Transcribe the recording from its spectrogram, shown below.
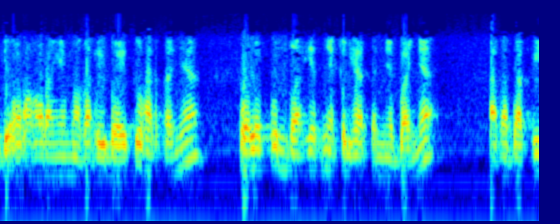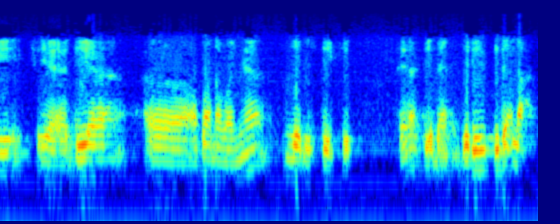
Jadi orang-orang yang makan riba itu hartanya walaupun zahirnya kelihatannya banyak akan tapi ya dia uh, apa namanya menjadi sedikit. Ya, tidak. Jadi tidaklah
